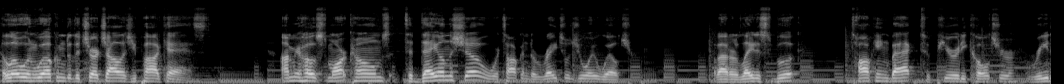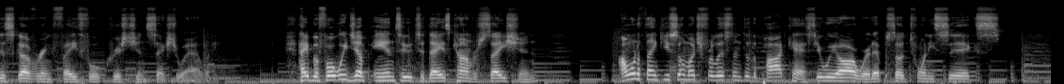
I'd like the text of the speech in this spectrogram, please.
Hello and welcome to the Churchology Podcast. I'm your host, Mark Holmes. Today on the show, we're talking to Rachel Joy Welcher about her latest book, Talking Back to Purity Culture Rediscovering Faithful Christian Sexuality. Hey, before we jump into today's conversation, I want to thank you so much for listening to the podcast. Here we are, we're at episode 26.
